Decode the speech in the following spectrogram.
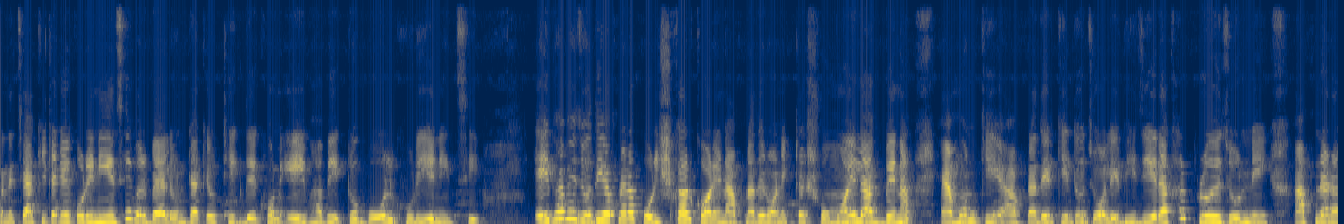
মানে চাকিটাকে করে নিয়েছি, এবার ব্যালনটাকেও ঠিক দেখুন, এইভাবে একটু গোল ঘুরিয়ে নিচ্ছি। এইভাবে যদি আপনারা পরিষ্কার করেন, আপনাদের অনেকটা সময় লাগবে না। এমনকি আপনাদের কিন্তু জলে ভিজিয়ে রাখার প্রয়োজন নেই। আপনারা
